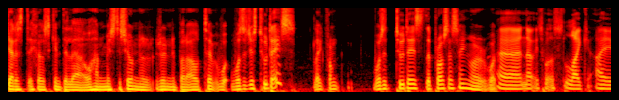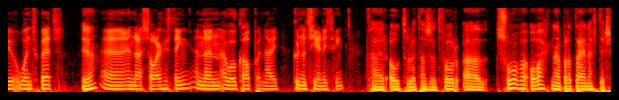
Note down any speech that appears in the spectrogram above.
gerist eitthvað skyndilega og hann misti sjónur rauninni bara á was it just two days? Like from, was it two days the processing or what? Uh, no, it was like I went to bed Yeah, uh, and I saw everything, and then I woke up and I couldn't see anything. Það er ótrúlegt hann sem sagt fór að sofa og vaknaði bara daginn eftir.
